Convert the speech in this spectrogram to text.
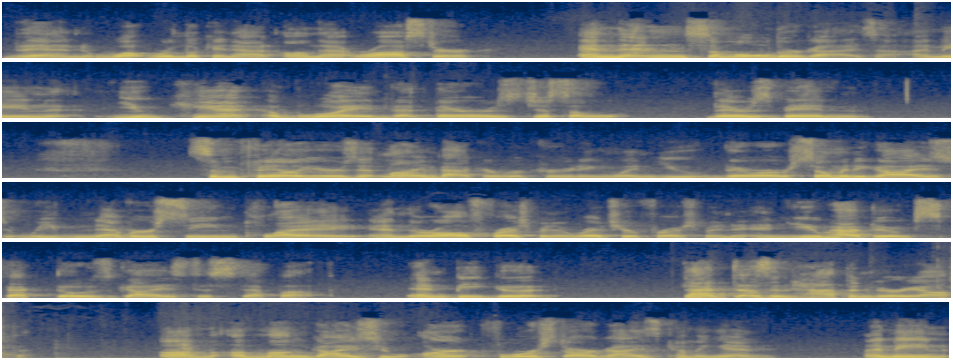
than what we're looking at on that roster. And then some older guys. I mean, you can't avoid that there's just a there's been some failures at linebacker recruiting when you there are so many guys we've never seen play and they're all freshmen and redshirt freshmen and you have to expect those guys to step up and be good. That doesn't happen very often um, among guys who aren't four star guys coming in. I mean,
